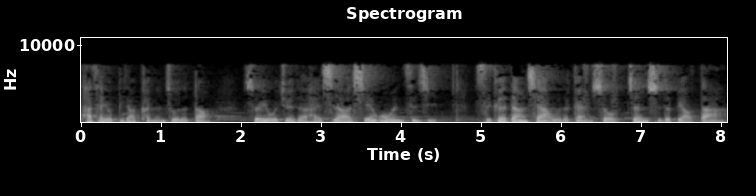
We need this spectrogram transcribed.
他才有比较可能做得到。所以我觉得还是要先问问自己，此刻当下我的感受真实的表达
